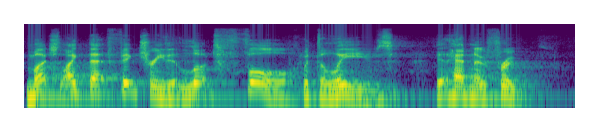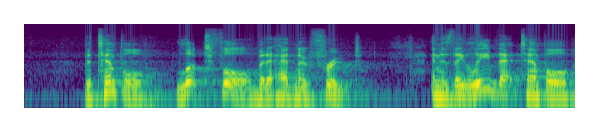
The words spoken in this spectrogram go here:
much like that fig tree that looked full with the leaves, it had no fruit. The temple looked full, but it had no fruit. And as they leave that temple,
